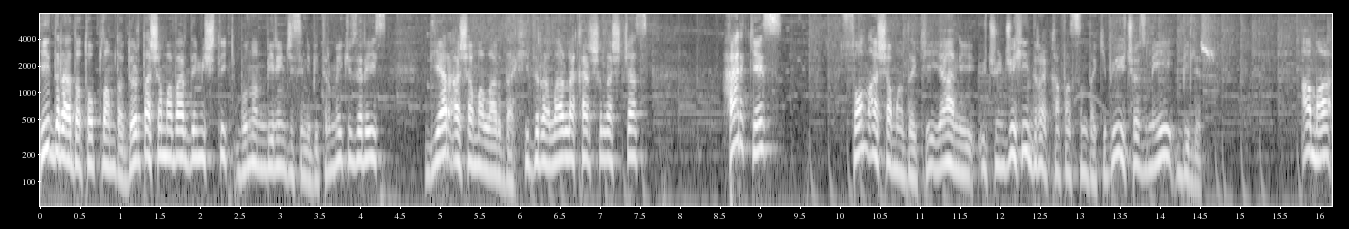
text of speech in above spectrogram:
Hydra'da toplamda 4 aşama var demiştik. Bunun birincisini bitirmek üzereyiz. Diğer aşamalarda Hydra'larla karşılaşacağız. Herkes son aşamadaki yani 3. Hydra kafasındaki büyü çözmeyi bilir. Ama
